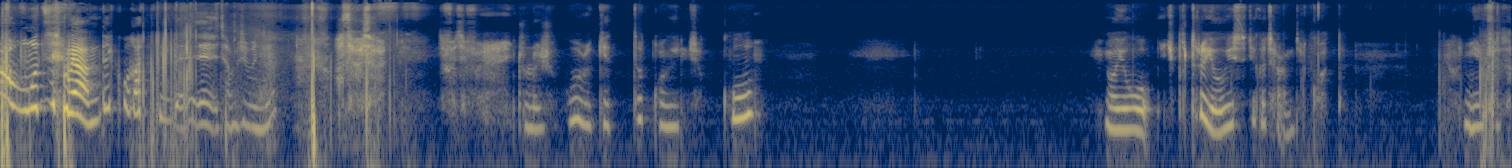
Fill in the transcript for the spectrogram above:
아 뭐지 왜 안 될 것 같은데? 잠시만요. 아 제발 제발 제발 제발 눌러주고 이렇게 딱 광이 잡고. 어 이거 시프트가 여기 있으니까 잘 안 될 것 같다. 이렇게 해서.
